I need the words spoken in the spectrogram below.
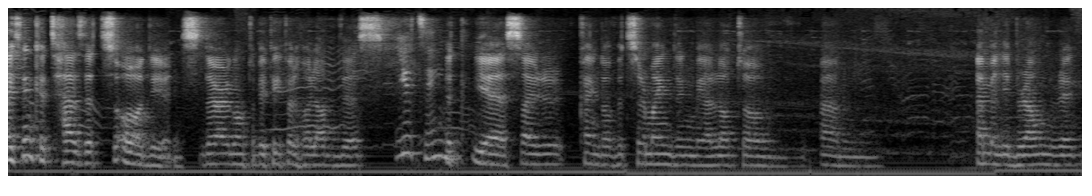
I think it has its audience. There are going to be people who love this. you think? It, yes, I kind of. It's reminding me a lot of um, Emily Brownrigg.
